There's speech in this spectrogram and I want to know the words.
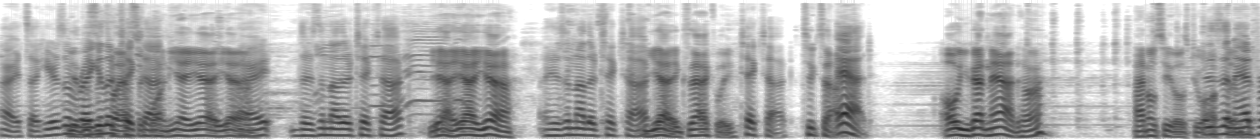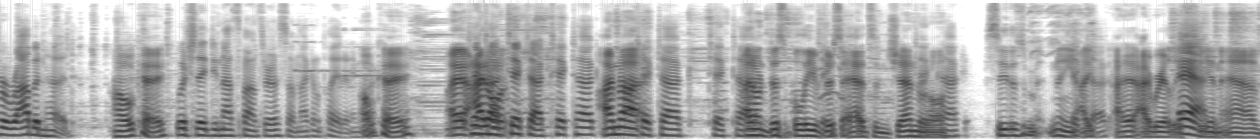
All right, so here's a Yeah, there's regular classic TikTok. One. Yeah, yeah, yeah. All right, there's another TikTok. Yeah, yeah, yeah. Here's another TikTok. Yeah, exactly. TikTok. TikTok. Ad. Oh, you got an ad, huh? I don't see those too This often. is an ad for Robinhood, Oh, okay. which they do not sponsor us, so I'm not going to play it anymore. Okay. I, TikTok, I don't. TikTok, TikTok. I'm not- TikTok, TikTok. I don't disbelieve there's TikTok, ads in general. TikTok. See, there's me. I, TikTok. I I rarely Ad. see an ad.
